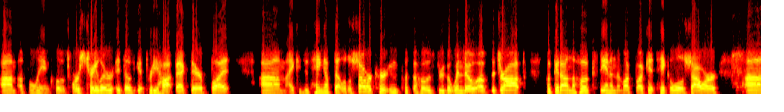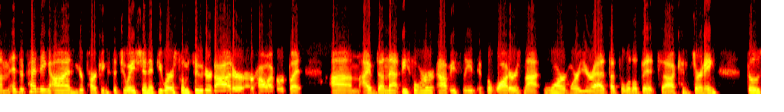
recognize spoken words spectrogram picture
um, a fully enclosed horse trailer. It does get pretty hot back there, but um, I can just hang up that little shower curtain, put the hose through the window of the drop, hook it on the hook, stand in the muck bucket, take a little shower. Um, and depending on your parking situation, if you wear a swimsuit or not, or, or however, but um, I've done that before. Obviously, if the water is not warm where you're at, that's a little bit uh, concerning. Those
